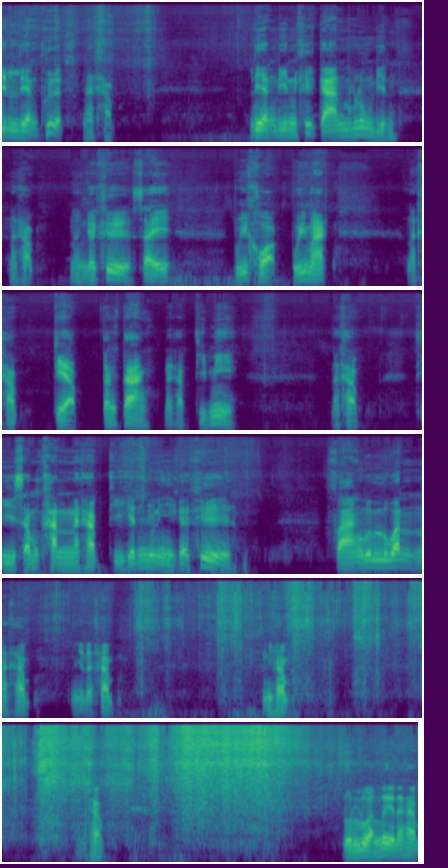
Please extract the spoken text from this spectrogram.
ดินเลี้ยงพืชนะครับเลี้ยงดินคือการบำรุงดินนะครับนั่นก็คือใส่ปุ๋ยขอกปุ๋ยมักนะครับ แกบ ต่างๆนะครับที่มีนะครับ ที่สำคัญนะครับที่เห็นอยู่นี่ก็คือ ฟางล้วนๆนะครับ นี่นะครับ นี่ครับนะครับล้วนๆเลยนะครับ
